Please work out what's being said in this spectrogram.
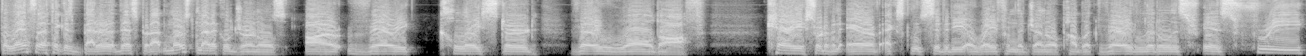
the Lancet I think is better at this, but uh, most medical journals are very cloistered, very walled off, carry sort of an air of exclusivity away from the general public. Very little is is free,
